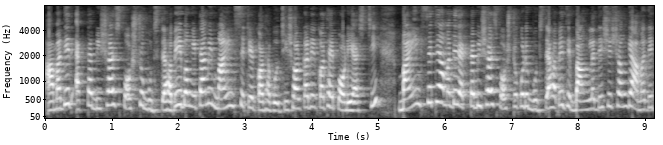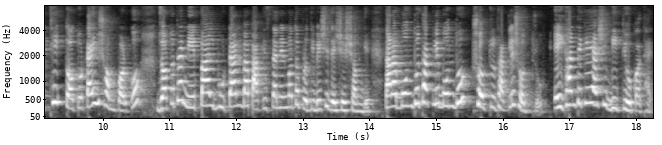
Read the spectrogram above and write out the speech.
আমাদের একটা বিষয় স্পষ্ট বুঝতে হবে এবং এটা আমি মাইন্ডসেটের কথা বলছি, সরকারের কথায় পরে আসছি। মাইন্ডসেটে আমাদের একটা বিষয় স্পষ্ট করে বুঝতে হবে যে বাংলাদেশের সঙ্গে আমাদের ঠিক ততটাই সম্পর্ক যতটা নেপাল, ভুটান বা পাকিস্তানের মতো প্রতিবেশী দেশের সঙ্গে। তারা বন্ধু থাকলে বন্ধু, শত্রু থাকলে শত্রু। এইখান থেকেই আসি দ্বিতীয় কথায়।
